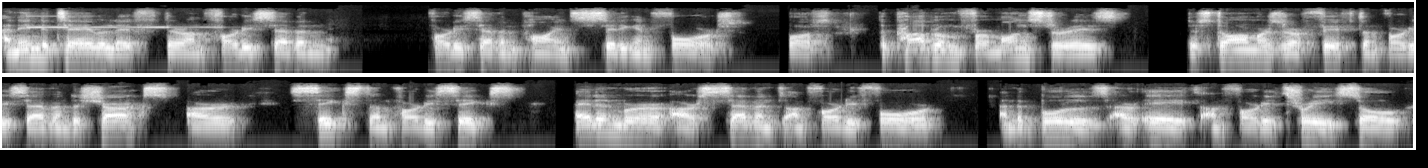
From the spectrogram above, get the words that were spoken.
And in the table, if they're on 47, 47 points, sitting in fourth. But the problem for Munster is the Stormers are fifth and 47. The Sharks are sixth and 46. Edinburgh are seventh on 44. And the Bulls are eighth on 43. So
